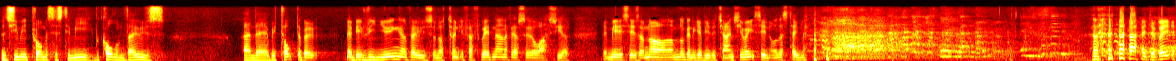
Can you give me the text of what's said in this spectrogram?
and she made promises to me. We call them vows. And uh, we talked about maybe renewing our vows on our 25th wedding anniversary last year. But Mary says, no, I'm not going to give you the chance. You might say no this time. right.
